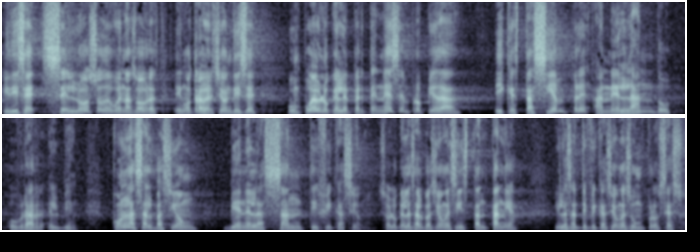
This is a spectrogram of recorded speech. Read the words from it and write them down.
Y dice, celoso de buenas obras. En otra versión dice, un pueblo que le pertenece en propiedad, y que está siempre anhelando obrar el bien. Con la salvación viene la santificación, solo que la salvación es instantánea y la santificación es un proceso.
